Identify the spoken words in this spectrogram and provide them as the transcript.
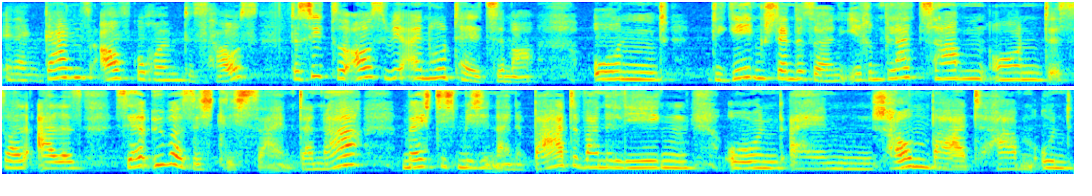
in ein ganz aufgeräumtes Haus. Das sieht so aus wie ein Hotelzimmer. Und die Gegenstände sollen ihren Platz haben und es soll alles sehr übersichtlich sein. Danach möchte ich mich in eine Badewanne legen und ein Schaumbad haben und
